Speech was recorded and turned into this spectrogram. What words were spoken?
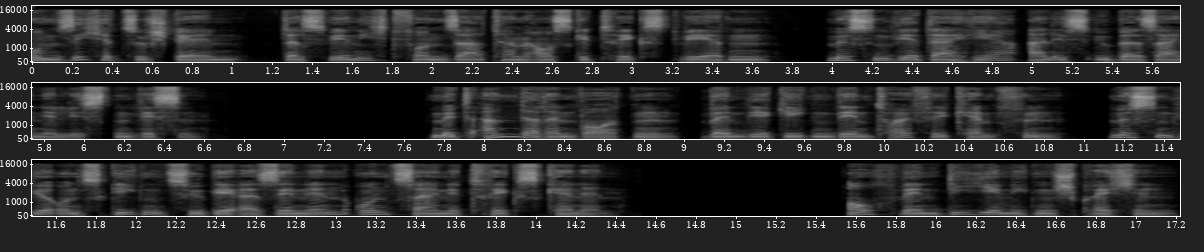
Um sicherzustellen, dass wir nicht von Satan ausgetrickst werden, müssen wir daher alles über seine Listen wissen. Mit anderen Worten, wenn wir gegen den Teufel kämpfen, müssen wir uns Gegenzüge ersinnen und seine Tricks kennen. Auch wenn diejenigen sprechen,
